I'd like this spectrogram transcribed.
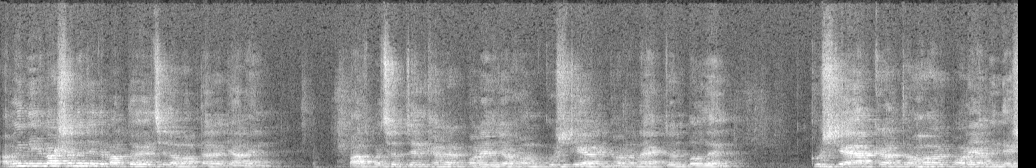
আমি নির্বাসনে যেতে বাধ্য হয়েছিলাম, আপনারা জানেন। পাঁচ বছর জেল খাটার পরে যখন কুষ্টিয়ার ঘটনা একজন বললেন, কুষ্টিয়ায় আক্রান্ত হওয়ার পরে আমি দেশ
